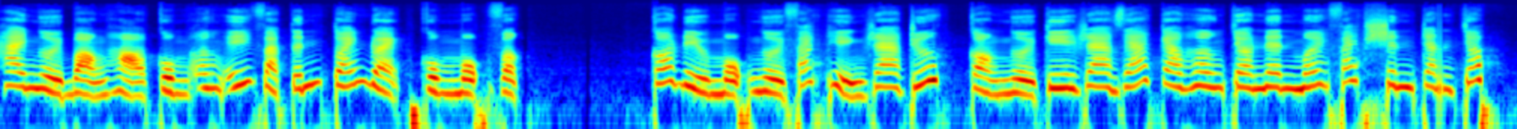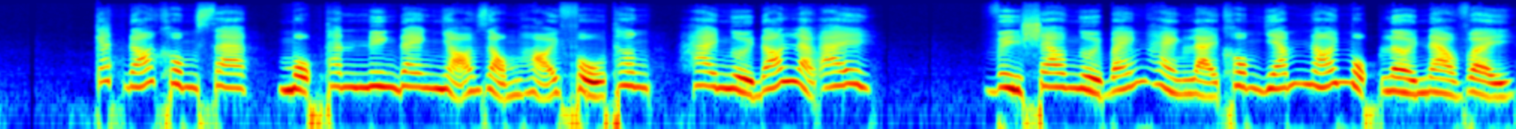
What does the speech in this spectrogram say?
hai người bọn họ cùng ân ý và tính toán đoạt cùng một vật. Có điều một người phát hiện ra trước, còn người kia ra giá cao hơn cho nên mới phát sinh tranh chấp. Cách đó không xa, một thanh niên đang nhỏ giọng hỏi phụ thân, hai người đó là ai? Vì sao người bán hàng lại không dám nói một lời nào vậy?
